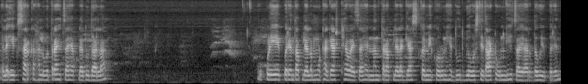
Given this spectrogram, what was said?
याला एकसारखं हलवत राहायचं आहे आपल्या दुधाला. उकळी येईपर्यंत आपल्याला मोठा गॅस ठेवायचा आहे. नंतर आपल्याला गॅस कमी करून हे दूध व्यवस्थित आटवून घ्यायचं आहे अर्ध होईपर्यंत.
